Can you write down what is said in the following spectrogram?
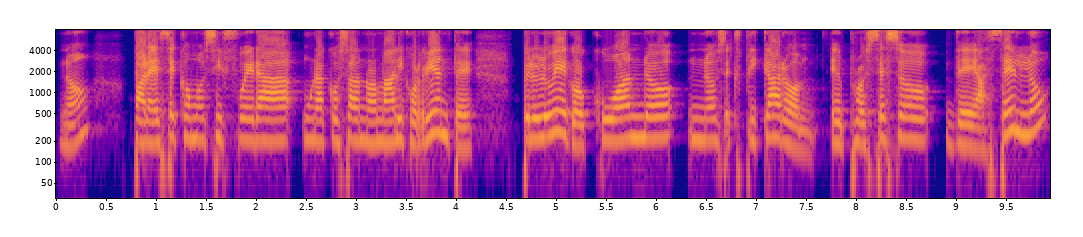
¿no? Parece como si fuera una cosa normal y corriente. Pero luego, cuando nos explicaron el proceso de hacerlo,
